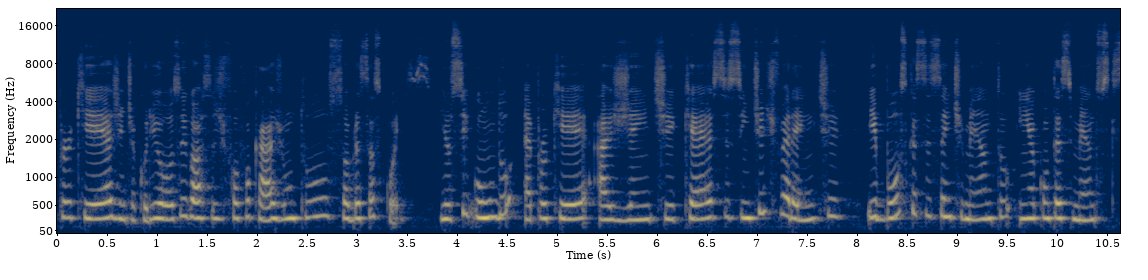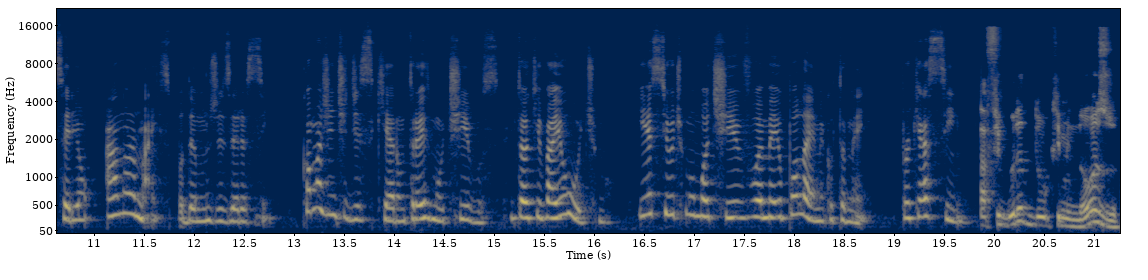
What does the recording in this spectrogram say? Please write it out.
porque a gente é curioso e gosta de fofocar junto sobre essas coisas. E o segundo é porque a gente quer se sentir diferente e busca esse sentimento em acontecimentos que seriam anormais, podemos dizer assim. Como a gente disse que eram três motivos, então aqui vai o último. E esse último motivo é meio polêmico também. Porque assim. A figura do criminoso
